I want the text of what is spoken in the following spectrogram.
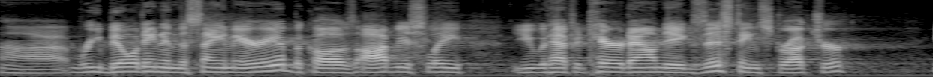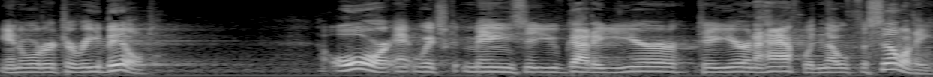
uh, rebuilding in the same area because obviously you would have to tear down the existing structure in order to rebuild. Or, eh, which means that you've got a year to a year and a half with no facility.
